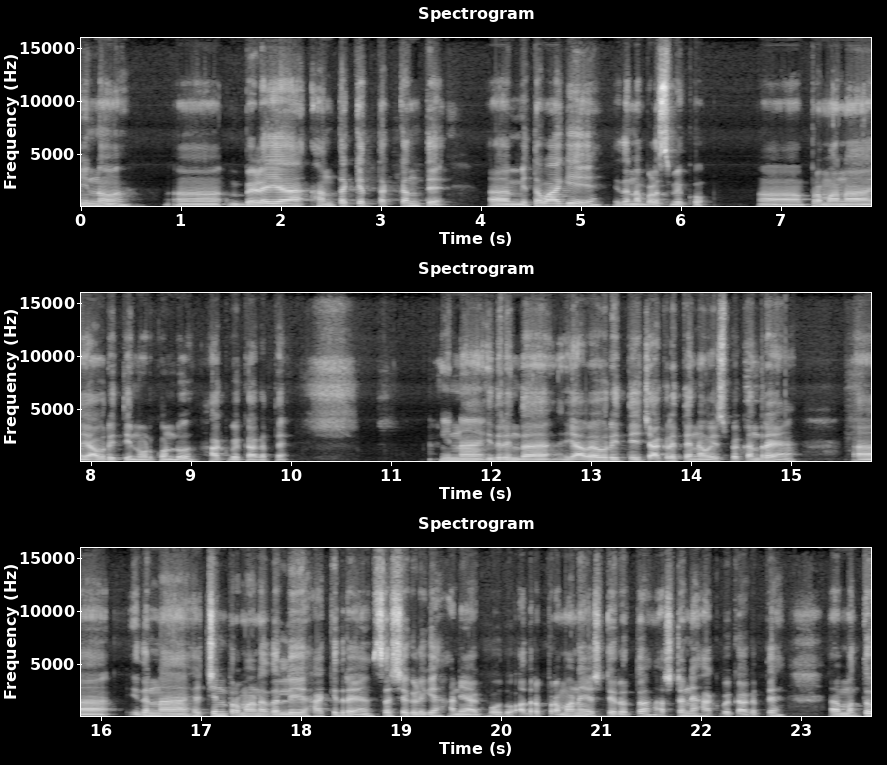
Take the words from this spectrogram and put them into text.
ಇನ್ನು ಬೆಳೆಯ ಹಂತಕ್ಕೆ ತಕ್ಕಂತೆ ಮಿತವಾಗಿ ಇದನ್ನ ಬಳಸಬೇಕು. ಪ್ರಮಾಣ ಯಾವ ರೀತಿ ನೋಡಿಕೊಂಡು ಹಾಕಬೇಕಾಗತ್ತೆ. ಇನ್ನ ಇದರಿಂದ ಯಾವ್ಯಾವ ರೀತಿ ಜಾಗ್ರತೆಯನ್ನು ವಹಿಸ್ಬೇಕಂದ್ರೆ ಇದನ್ನು ಹೆಚ್ಚಿನ ಪ್ರಮಾಣದಲ್ಲಿ ಹಾಕಿದ್ರೆ ಸಸ್ಯಗಳಿಗೆ ಹಾನಿ ಆಗ್ಬೋದು. ಅದರ ಪ್ರಮಾಣ ಎಷ್ಟಿರುತ್ತೋ ಅಷ್ಟನ್ನೇ ಹಾಕಬೇಕಾಗತ್ತೆ. ಮತ್ತು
